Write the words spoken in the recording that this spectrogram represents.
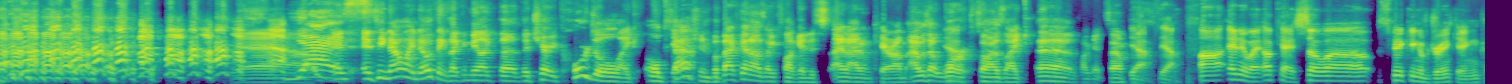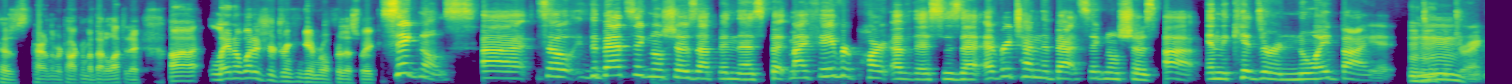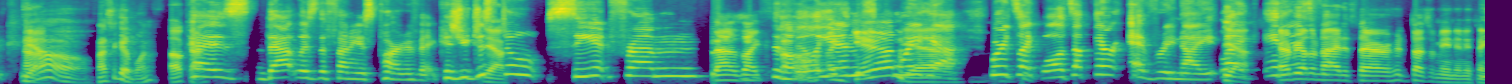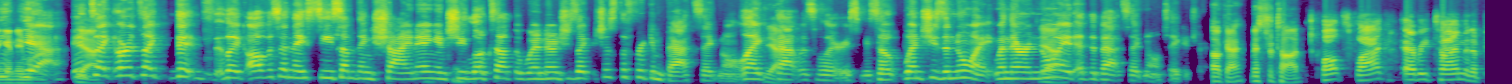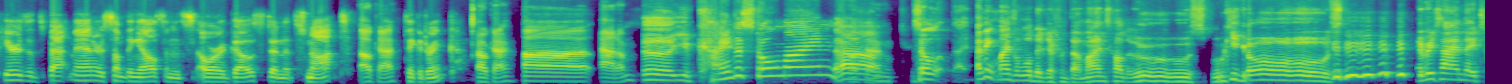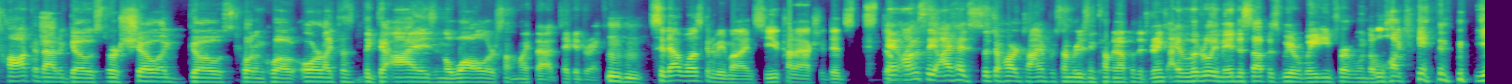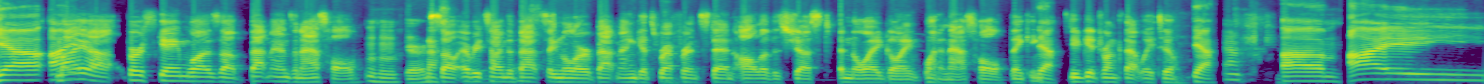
Yeah. yes. And, and see, now I know things. I can be like the the cherry cordial, like old fashioned. But back then, I was like, "Fuck it, it's, I, I don't care." I'm, I was at Yeah. work, so I was like, uh, "Fuck it." So Yeah, yeah. Uh, anyway, okay. So uh, speaking of drinking, because apparently we're talking about that a lot today. Uh, Lena, what is your drinking game rule for this week? signals. Uh, so the bat signal shows up in this, but my favorite part of this is that every time the bat signal shows up and the kids are annoyed by it, Mhm. take a drink. Yeah. oh, that's a good one. Okay. Because that was the funniest part of it. Because you just Yeah. don't see it from That was like civilians. oh, again. point. Yeah. Yeah. Where it's like, well, it's up there every night. Yeah. Like it Every is other fu- night it's there. It doesn't mean anything anymore. Yeah, it's Yeah. like, or it's like, the, like all of a sudden they see something shining, and she looks out the window, and she's like, "It's just the freaking bat signal." Like Yeah. that was hilarious to me. So when she's annoyed, when they're annoyed at the bat signal, take a drink. Okay, Mr. Todd. False flag. Every time it appears it's Batman or something else, and it's or a ghost, and it's not. Okay, Take a drink. okay. Uh, Adam. Uh, you kind of stole mine. Um, So I think mine's a little bit different though. Mine's called "Ooh Spooky Ghost." Every time they talk about a ghost or show a ghost, quote unquote, or like the like the eyes in the wall or something like that, take a drink. hmm See, that was going to be mine. So you kind of actually did. Still and honestly, I had such a hard time for some reason coming up with a drink. I literally made this up as we were waiting for everyone to log in. yeah. I, My uh, first game was uh, Batman's an asshole. Mhm. Sure. So every time the bat signal or Batman gets referenced, and Olive is just annoyed, going, "What an asshole!" Thinking, Yeah. you'd get drunk that way too. Yeah. Um, I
